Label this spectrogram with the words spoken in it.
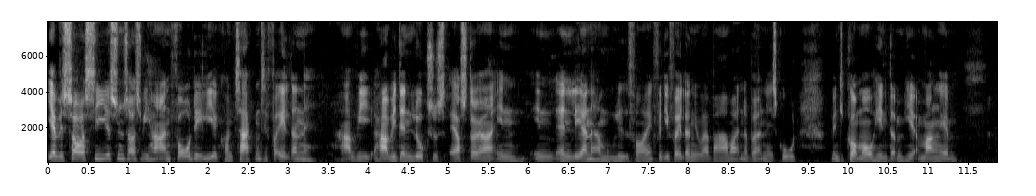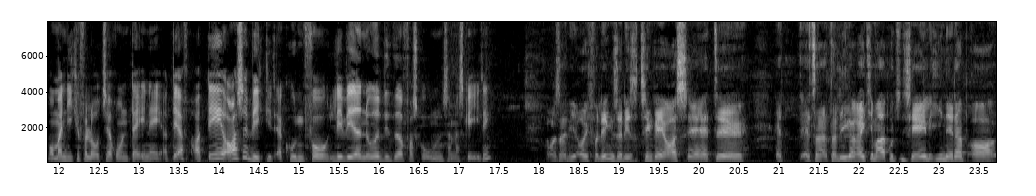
jeg vil så også sige, jeg synes også, at vi har en fordel i, at kontakten til forældrene har vi, har vi den luksus er større, end, end, end lærerne har mulighed for. Ikke? Fordi forældrene jo er på arbejde, når børnene er i skole. Men de kommer og henter dem her, mange af dem hvor man lige kan få lov til at runde dagen af. Og, der, og det er også vigtigt at kunne få leveret noget videre fra skolen, som er sket. Ikke? Og, så, og i forlængelse af det, så tænker jeg også, at øh, at altså, der ligger rigtig meget potentiale i netop, og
